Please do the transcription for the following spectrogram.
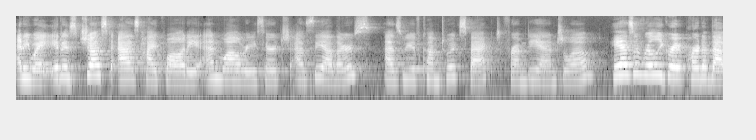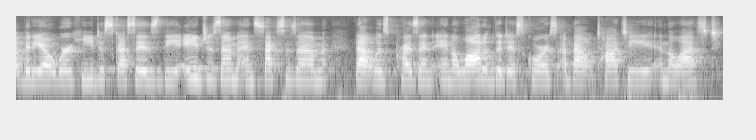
Anyway, it is just as high quality and well researched as the others, as we have come to expect from D'Angelo. He has a really great part of that video where he discusses the ageism and sexism that was present in a lot of the discourse about Tati in the last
